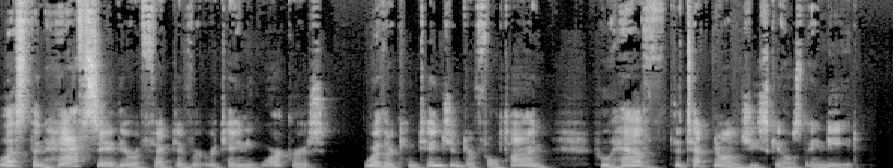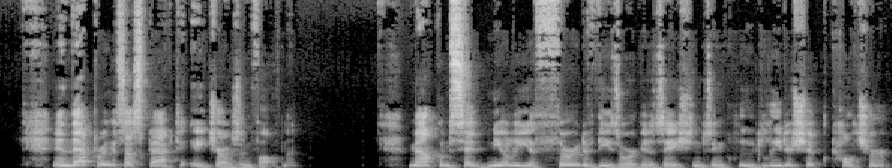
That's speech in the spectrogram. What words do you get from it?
Less than half say they're effective at retaining workers, whether contingent or full time, who have the technology skills they need. And that brings us back to HR's involvement. Malcolm said nearly a third of these organizations include leadership, culture,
